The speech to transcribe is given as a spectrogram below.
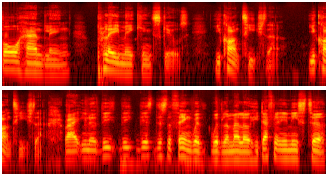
ball handling, playmaking skills. You can't teach that. You can't teach that, right? You know, the, the, this this is the thing with with LaMelo. He definitely needs to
